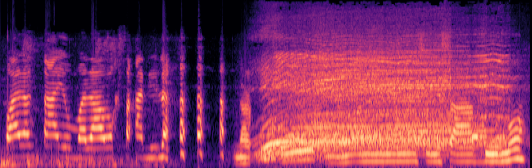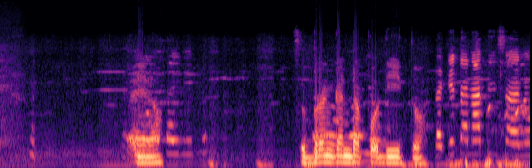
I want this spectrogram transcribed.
Parang tayo malawak sa kanila. Naku, ano, yung sinasabi mo? Ayun oh. Sobrang ganda po dito. Nakita natin sa ano.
